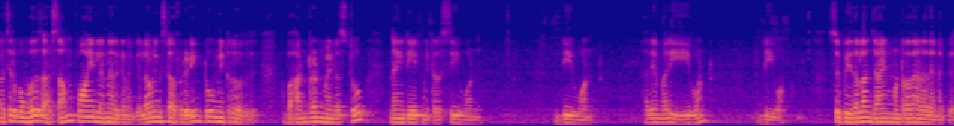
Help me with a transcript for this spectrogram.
வச்சுட்டு போகும்போது அட் சம் பாயிண்டில் என்ன இருக்குது எனக்கு? Levelling staff reading two metre வருது. அப்போ hundred minus two ninety eight metre C one D one அதே மாதிரி E one D one so இப்போ இதெல்லாம் ஜாயின் பண்ணுறதா என்னது எனக்கு?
